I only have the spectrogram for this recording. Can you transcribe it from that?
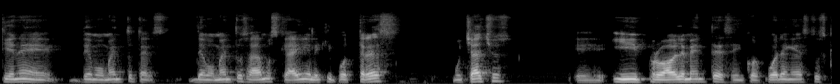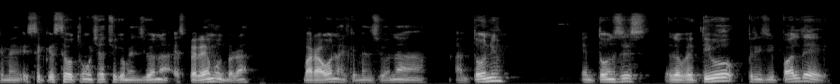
Tiene, de momento, de momento sabemos que hay en el equipo tres muchachos eh, y probablemente se incorporen estos, que este, este otro muchacho que menciona, esperemos, ¿verdad? Barahona, el que menciona Antonio. Entonces, el objetivo principal de,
